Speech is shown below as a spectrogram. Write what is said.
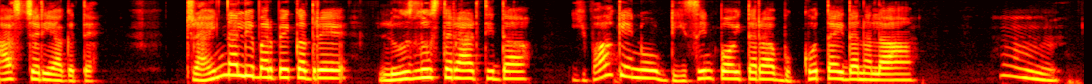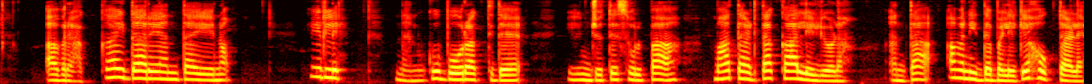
ಆಶ್ಚರ್ಯ ಆಗತ್ತೆ. ಟ್ರೈನ್ನಲ್ಲಿ ಬರಬೇಕಾದ್ರೆ ಲೂಸ್ ಲೂಸ್ ಥರ ಆಡ್ತಿದ್ದ. ಇವಾಗೇನು ಡೀಸೆಂಟ್ ಬಾಯ್ ಥರ ಬುಕ್ ಓದ್ತಾ ಇದ್ದಾನಲ್ಲ. ಹ್ಞೂ ಅವರ ಅಕ್ಕ ಇದ್ದಾರೆ ಅಂತ ಏನೋ. ಇರಲಿ, ನನಗೂ ಬೋರ್ ಆಗ್ತಿದೆ. ಇವನ ಜೊತೆ ಸ್ವಲ್ಪ ಮಾತಾಡ್ತಾ ಕಾಲೆಳೆಯೋಣ ಅಂತ ಅವನಿದ್ದ ಬಳಿಗೆ ಹೋಗ್ತಾಳೆ.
